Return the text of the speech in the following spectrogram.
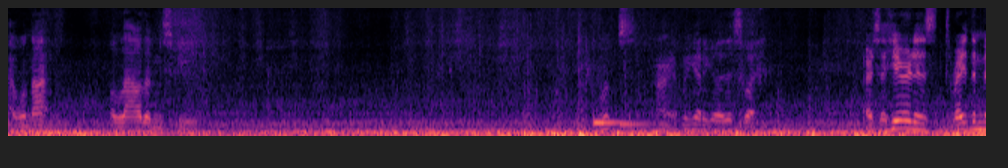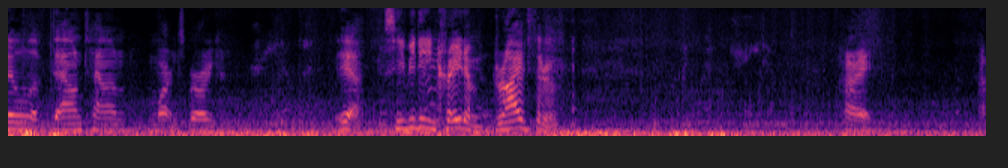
I will not allow them to speed. Whoops. Alright, we gotta go this way. Alright, so here it is, right in the middle of downtown Martinsburg. Kratom. Yeah, CBD and Kratom drive through. I went Kratom. Alright. Uh,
